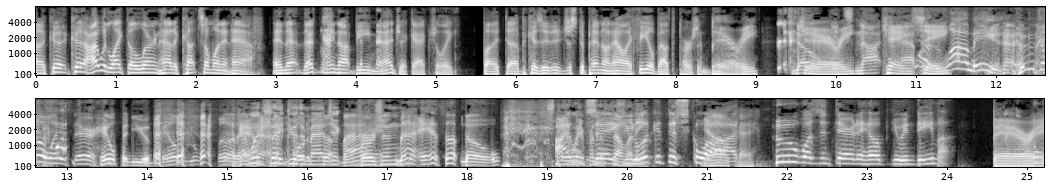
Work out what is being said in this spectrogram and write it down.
uh, c- c- I would like to learn how to cut someone in half, and that that may not be magic actually, but uh, because it would just depend on how I feel about the person. Barry, No, Jerry, it's not Casey. Why me? Who's always there helping you and bailing your butt? I would say do the magic my, version. My ass up? No. I would say the as you look at the squad, Yeah, okay. who wasn't there to help you in DEMA? Who Barry,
